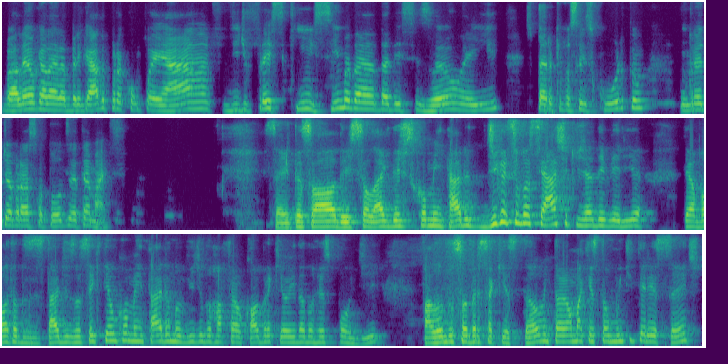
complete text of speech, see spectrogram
Valeu, galera. Obrigado por acompanhar. Vídeo fresquinho em cima da, da decisão aí. Espero que vocês curtam. Um grande abraço a todos e até mais. Isso aí, pessoal. Deixe seu like, deixe seu comentário. Diga se você acha que já deveria ter a volta dos estádios. Eu sei que tem um comentário no vídeo do Rafael Cobra que eu ainda não respondi, falando sobre essa questão. Então, é uma questão muito interessante,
